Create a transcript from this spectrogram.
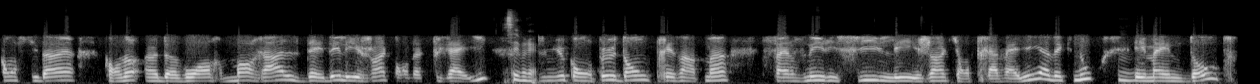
considère qu'on a un devoir moral d'aider les gens qu'on a trahis. C'est vrai. Du mieux qu'on peut. Donc, présentement, faire venir ici les gens qui ont travaillé avec nous mm. et même d'autres.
